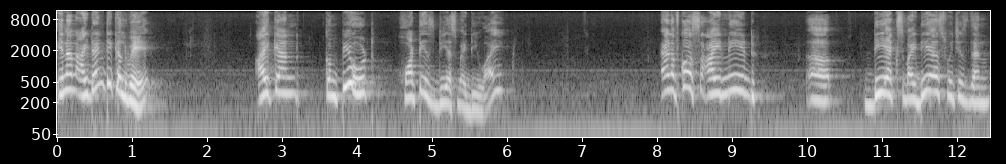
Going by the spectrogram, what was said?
In an identical way, I can compute what is ds by dy and of course, I need uh, dx by ds which is then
